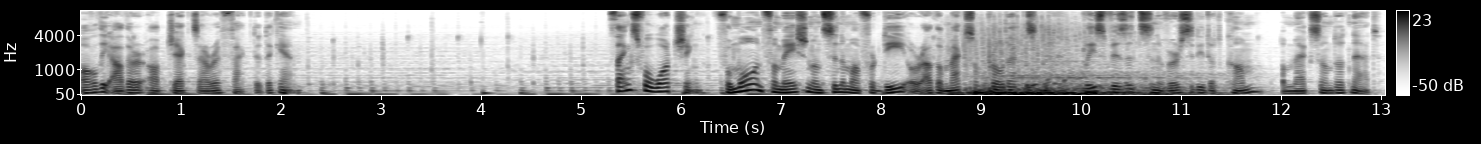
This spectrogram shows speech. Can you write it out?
all the other objects are affected again. Thanks for watching. For more information on Cinema 4D or other Maxon products, please visit cineversity.com or maxon.net.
